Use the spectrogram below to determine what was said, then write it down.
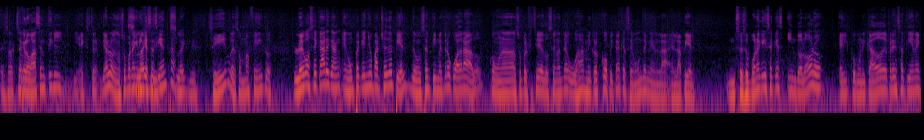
Exacto. O sea que lo vas a sentir extre- Diablo, no supone ni que se sienta. slightly. Sí, porque son más finitos. Luego se cargan en un pequeño parche de piel de un centímetro cuadrado con una superficie de docenas de agujas microscópicas que se hunden en la, en la piel. Se supone que dice que es indoloro. El comunicado de prensa tiene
